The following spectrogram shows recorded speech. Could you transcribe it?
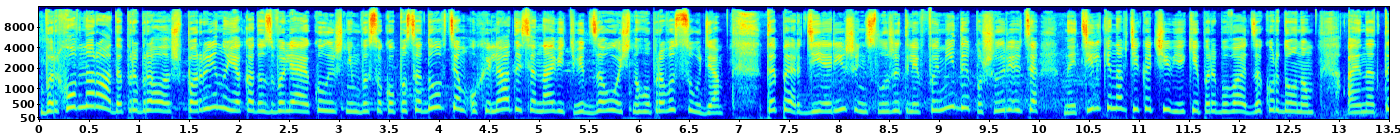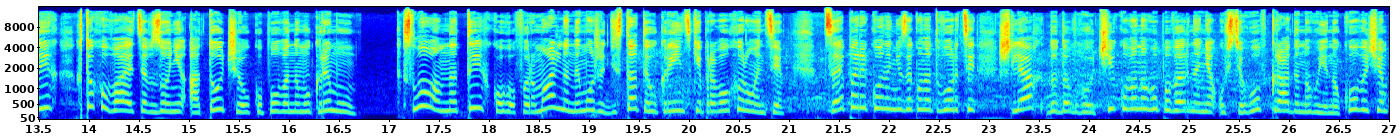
Верховна Рада прибрала шпарину, яка дозволяє колишнім високопосадовцям ухилятися навіть від заочного правосуддя. Тепер дія рішень служителів Феміди поширюється не тільки на втікачів, які перебувають за кордоном, а й на тих, хто ховається в зоні АТО чи окупованому Криму. Словом, на тих, кого формально не можуть дістати українські правоохоронці. Це переконані законотворці шлях до довгоочікуваного повернення усього вкраденого Януковичем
